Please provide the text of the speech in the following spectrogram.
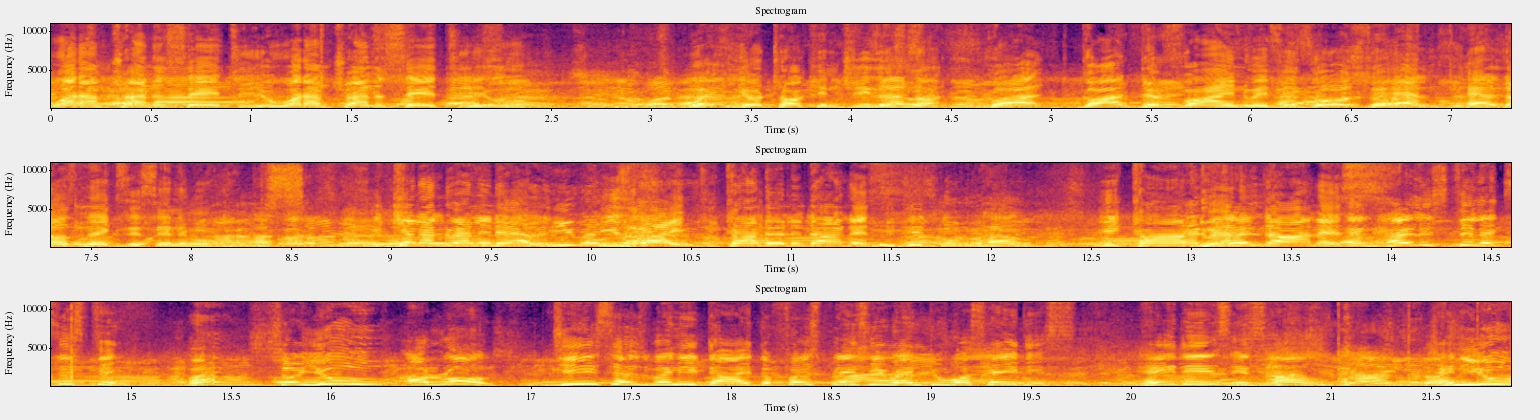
what I'm trying to say to you, what I'm trying to say to you, what you're talking Jesus, not God. God divine. If he goes to hell, hell doesn't exist anymore. He cannot dwell in hell. He He's right. He can't dwell in darkness. He did go to hell. He can't And dwell hell, in darkness. and hell is still existing. What? So you are wrong. Jesus, when he died, the first place he went to was Hades. Hades is hell. And you,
